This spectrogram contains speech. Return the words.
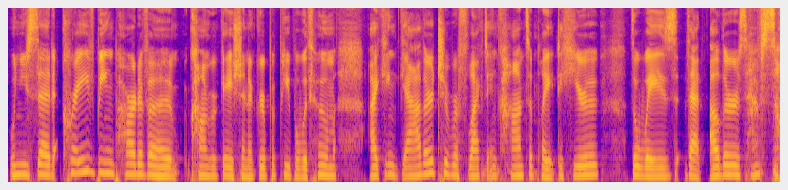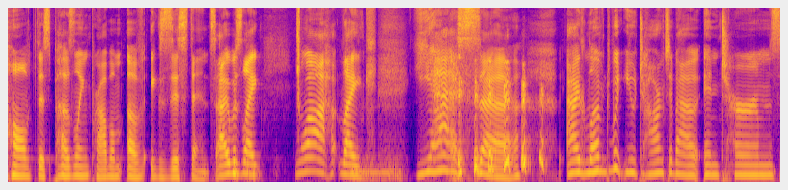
When you said crave being part of a congregation, a group of people with whom I can gather to reflect and contemplate to hear the ways that others have solved this puzzling problem of existence. I was mm-hmm. like, Mwah, like, yes. Uh, I loved what you talked about in terms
